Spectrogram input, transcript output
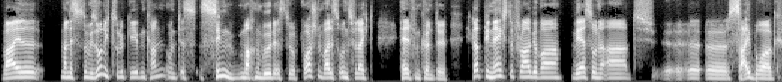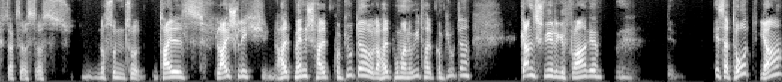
weil man es sowieso nicht zurückgeben kann und es Sinn machen würde, es zu erforschen, weil es uns vielleicht helfen könnte. Ich glaube, die nächste Frage war, wäre so eine Art äh, äh, äh, Cyborg, sagst du, aus, aus noch so, so teils fleischlich, halb Mensch, halb Computer oder halb Humanoid, halb Computer. Ganz schwierige Frage. Ist er tot? Ja.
